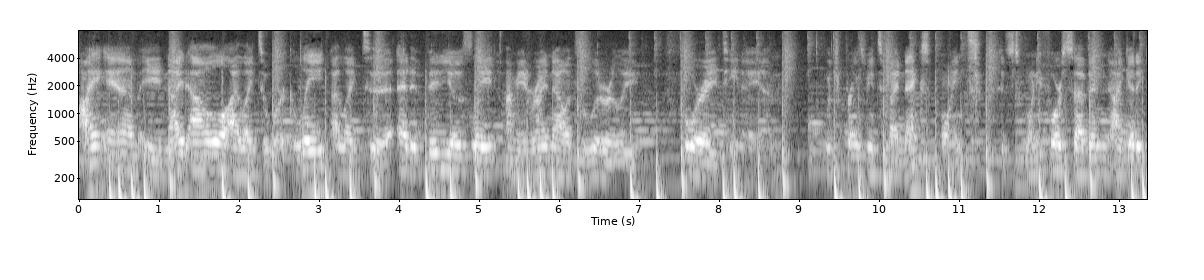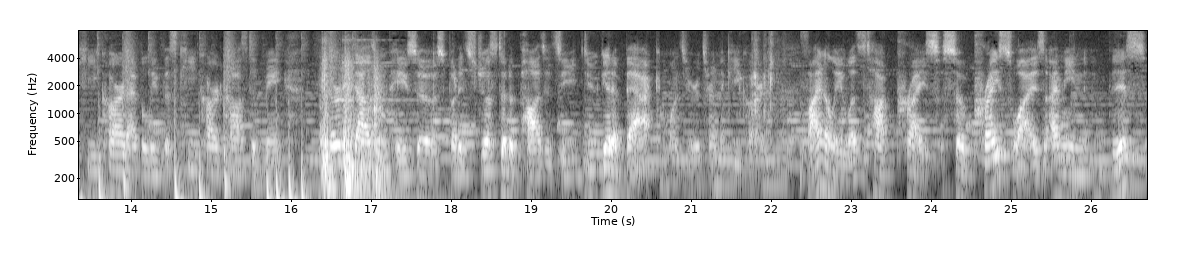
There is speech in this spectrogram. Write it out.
I am a night owl. I like to work late. I like to edit videos late. I mean, right now it's literally 4.18 a.m. Which brings me to my next point. It's 24-7. I get a key card. I believe this key card costed me 30,000 pesos, but it's just a deposit, so you do get it back once you return the key card. Finally, let's talk price. So price-wise, I mean, this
